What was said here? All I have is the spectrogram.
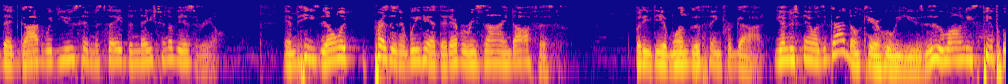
that God would use him to save the nation of Israel. And he's the only president we had that ever resigned office. But he did one good thing for God. You understand what? God don't care who he uses as long as these people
